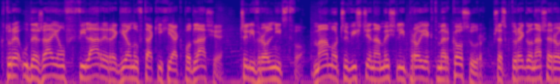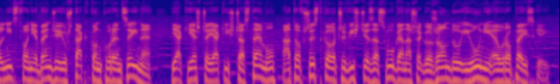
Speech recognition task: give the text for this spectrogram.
które uderzają w filary regionów takich jak Podlasie, czyli w rolnictwo. Mam oczywiście na myśli projekt Mercosur, przez którego nasze rolnictwo nie będzie już tak konkurencyjne jak jeszcze jakiś czas temu, a to wszystko oczywiście zasługa naszego rządu i Unii Europejskiej.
